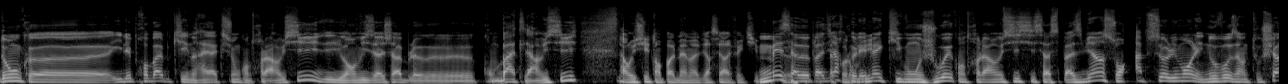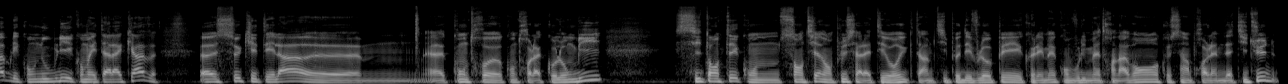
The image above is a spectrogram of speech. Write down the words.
Donc, euh, il est probable qu'il y ait une réaction contre la Russie. Il est envisageable euh, qu'on batte la Russie. La Russie étant pas le même adversaire, effectivement. Mais que- ça ne veut pas dire que les mecs qui vont jouer contre la Russie, si ça se passe bien, sont absolument les nouveaux intouchables et qu'on oublie et qu'on mette à la cave euh, ceux qui étaient là euh, euh, contre, contre la Colombie. Si tant est qu'on s'en tienne en plus à la théorie que tu as un petit peu développée et que les mecs ont voulu mettre en avant, que c'est un problème d'attitude,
